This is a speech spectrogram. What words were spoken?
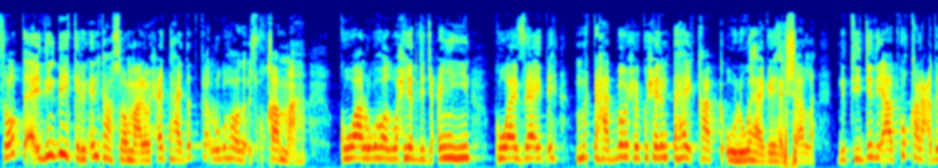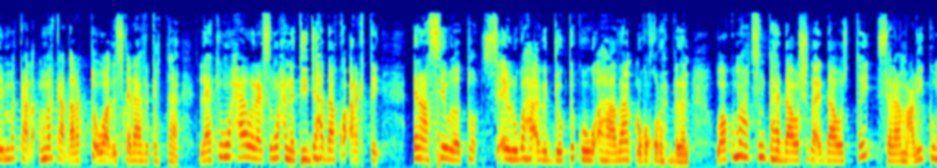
sababta a idiin dhihi karin intaa soomaali waxay tahay dadka lugahooda isku qaab ma aha kuwaa lugahooda wax yar jajacan yihiin kuwaa zaa'id ah marka hadba waxay ku xiran tahay qaabka uu lagu haagayahay insha allah natiijadii aad ku qanacday markaad aragto waad iska dhaafi kartaa laakiin waxaa wanaagsan wax natiijo haddaa ku aragtay inaad sii wadato si ay lugahaaga joogto kuugu ahaadaan lagu qurux badan. Waa ku mahadsan tahay daawashada ay daawatay asalaamu calaykum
